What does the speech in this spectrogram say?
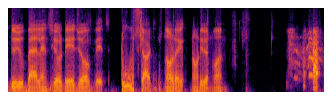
do you balance your day job with two startups, not a, not even one?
